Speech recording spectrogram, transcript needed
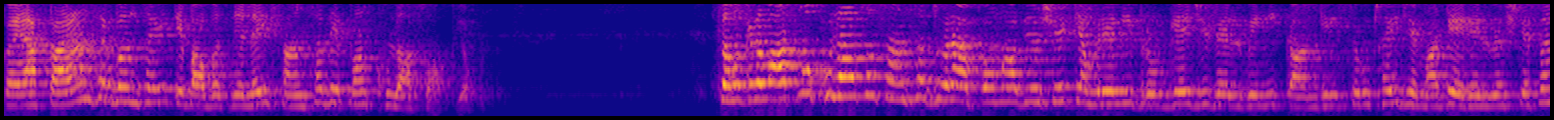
કયા કારણસર બંધ થઈ તે બાબતને લઈ સાંસદે પણ ખુલાસો આપ્યો. સમગ્ર વાતનો ખુલાસો સાંસદ દ્વારા આપવામાં આવ્યો છે કે અમરેલી બ્રોડગેજ રેલવેની કામગીરી શરૂ થઈ જે માટે રેલવે સ્ટેશન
